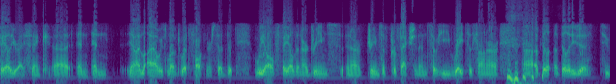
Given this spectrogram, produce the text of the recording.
failure, I think, uh, and and you know, I, I always loved what Faulkner said that we all failed in our dreams, in our dreams of perfection, and so he rates us on our uh, abil- ability to to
